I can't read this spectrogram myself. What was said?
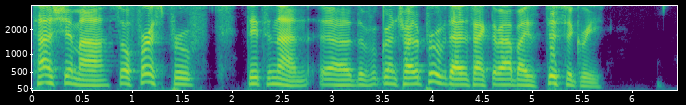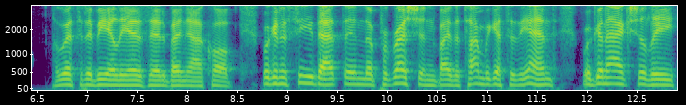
Tashema. So first proof, Ditnan. Uh, we're going to try to prove that in fact the rabbis disagree with Rabbi Eliezer ben Yaakov. We're going to see that in the progression, by the time we get to the end, we're going to actually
